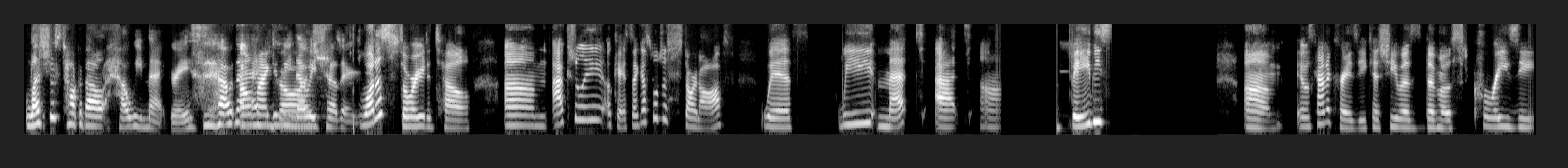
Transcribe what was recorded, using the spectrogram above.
let's just talk about how we met, Grace. How the Oh heck do we know each other? What a story to tell. Um, actually, okay, so I guess we'll just start off with we met at um, baby's. Um, it was kind of crazy because she was the most crazy,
